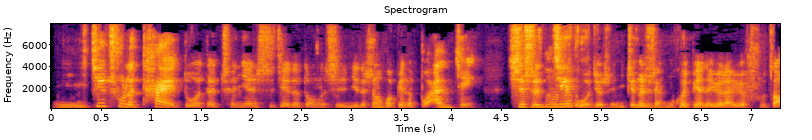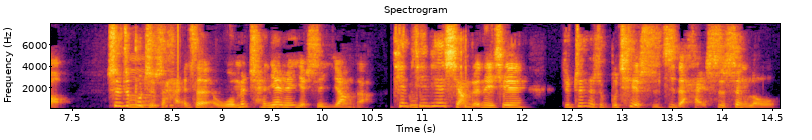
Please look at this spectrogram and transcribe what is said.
你你接触了太多的成年世界的东西，你的生活变得不安静。其实结果就是你这个人会变得越来越浮躁，甚至不只是孩子，我们成年人也是一样的。天天天想着那些就真的是不切实际的海市蜃楼，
